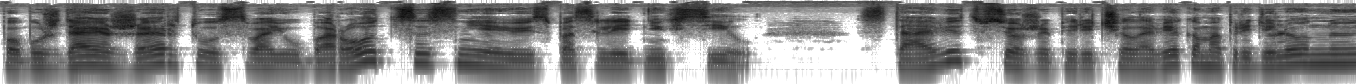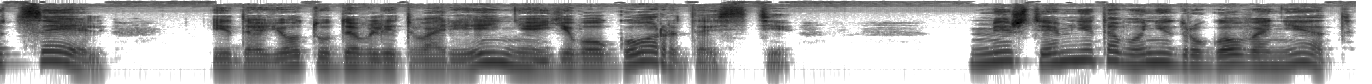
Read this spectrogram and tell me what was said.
побуждая жертву свою бороться с нею из последних сил – ставит все же перед человеком определенную цель и дает удовлетворение его гордости. Меж тем ни того, ни другого нет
